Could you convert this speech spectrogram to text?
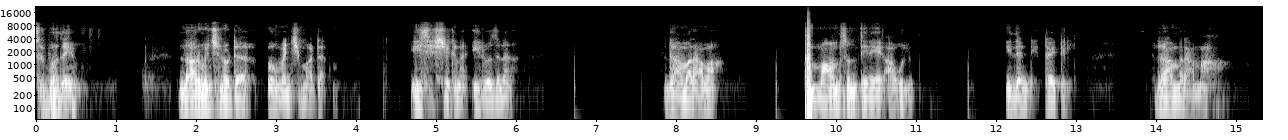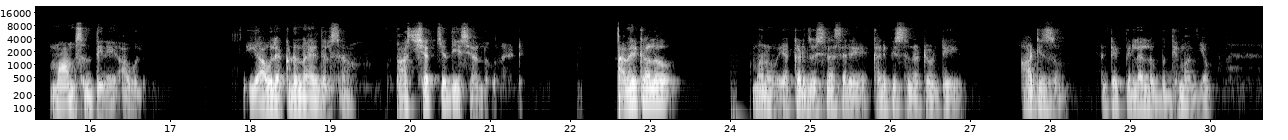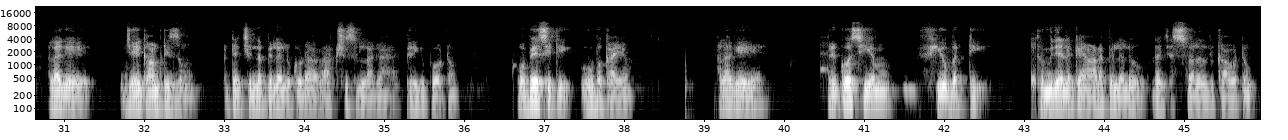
శుభోదయం. నార్మించి నోట ఒక మంచి మాట. ఈ శీర్షికన ఈ రోజున రామరామ మాంసం తినే ఆవులు. ఇదండి టైటిల్. రామరామ మాంసం తినే ఆవులు. ఈ ఆవులు ఎక్కడున్నాయో తెలుసా? పాశ్చాత్య దేశాల్లో ఉన్నాయండి. అమెరికాలో మనం ఎక్కడ చూసినా సరే కనిపిస్తున్నటువంటి ఆటిజం అంటే పిల్లల్లో బుద్ధిమాంద్యం. అలాగే జేకాంటిజం అంటే చిన్నపిల్లలు కూడా రాక్షసుల్లాగా పెరిగిపోవటం. ఒబేసిటీ ఊబకాయం. అలాగే ప్రికోసియం ఫ్యూబర్టీ తొమ్మిదేళ్ళకే ఆడపిల్లలు రజస్వలలు కావటం.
